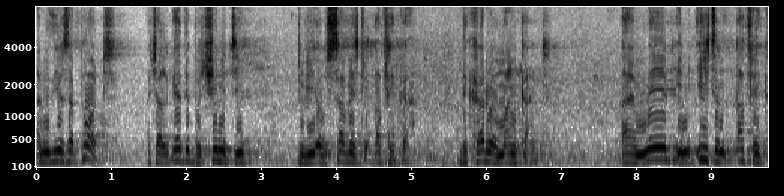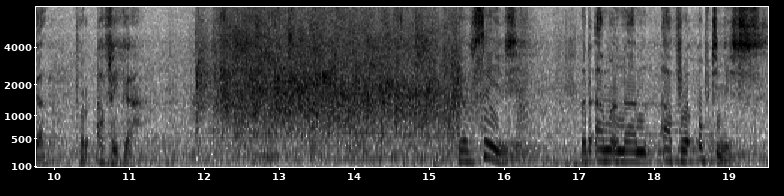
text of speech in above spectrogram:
and with your support, I shall get the opportunity to be of service to Africa, the cradle of mankind. I am made in Eastern Africa for Africa. I have said that I'm an Afro-optimist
